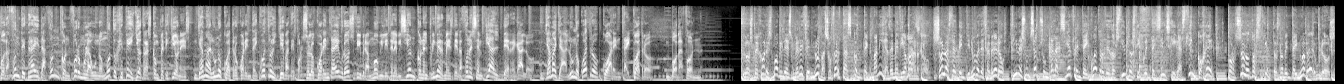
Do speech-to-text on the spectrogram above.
Vodafone te trae Dazón con Fórmula 1, MotoGP y otras competiciones. Llama al 1444 y llévate por solo 40 euros fibra móvil y televisión con el primer mes de Dazón Esencial de regalo. Llama ya al 1444. Vodafone. Los mejores móviles merecen nuevas ofertas con Tecmanía de Mediamar. Solo hasta el 29 de febrero tienes un Samsung Galaxy A34 de 256 GB 5G por solo 299 euros.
